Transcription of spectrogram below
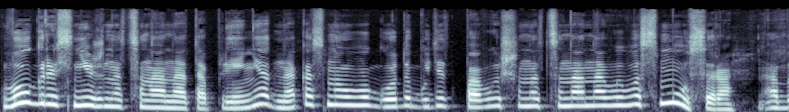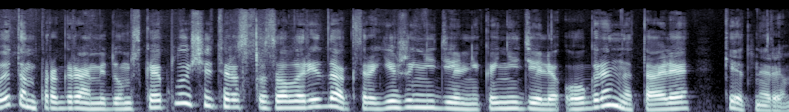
В Огре снижена цена на отопление, однако с нового года будет повышена цена на вывоз мусора. Об этом программе «Домская площадь» рассказала редактор еженедельника «Неделя Огры» Наталья Кетнере.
